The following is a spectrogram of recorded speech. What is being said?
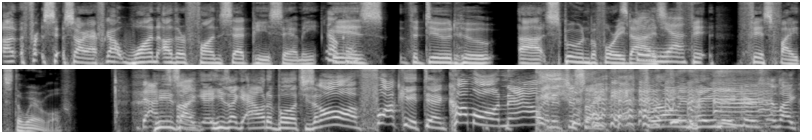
uh, for, sorry, I forgot one other fun set piece, Sammy, Okay. is the dude who uh Spoon before he Spoon, dies yeah. fi- fist fights the werewolf That's he's fun. like he's like out of bullets. He's like, oh fuck it, then come on now, and it's just like throwing haymakers and like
